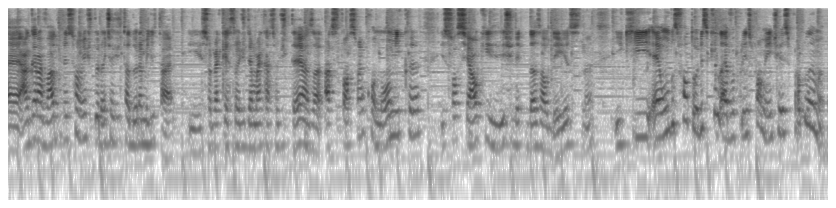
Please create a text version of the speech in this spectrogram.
é, agravado principalmente durante a ditadura militar. E sobre a questão de demarcação de terras, a, a situação econômica e social que existe dentro das aldeias, né? E que é um dos fatores que leva principalmente a esse problema.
